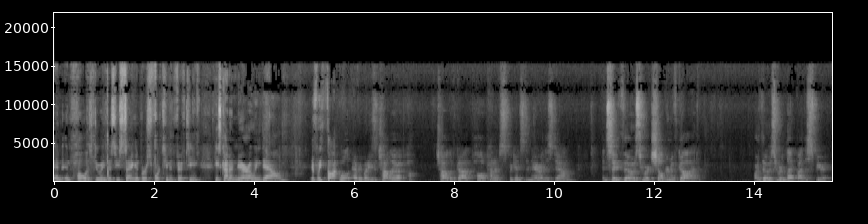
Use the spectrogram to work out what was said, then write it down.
and, and Paul is doing this. He's saying in verse 14 and 15, he's kind of narrowing down. If we thought, well, everybody's a child of God, child of God, Paul kind of begins to narrow this down and say, those who are children of God are those who are led by the Spirit.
